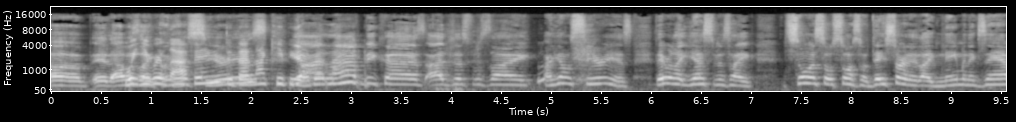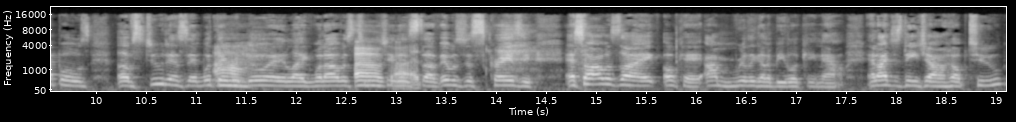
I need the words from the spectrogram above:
Um, and I was Wait, like, you were laughing? You Did that not keep you yeah, up I laughed because I just was like, Are y'all serious? They were like, Yes, Miss like so and so, so and so. They started like naming examples of students and what they were ah. doing, like when I was oh, teaching oh, and stuff. It was just crazy. And so I was like, okay, I'm really gonna be looking now, and I just need y'all help too,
